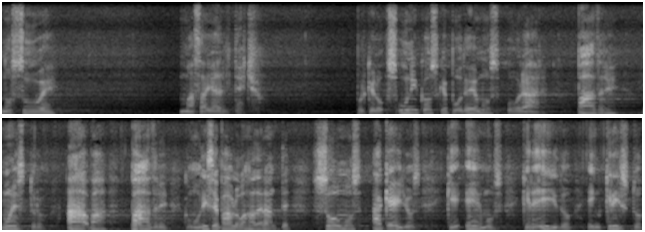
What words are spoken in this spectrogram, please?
nos sube más allá del techo. Porque los únicos que podemos orar, Padre nuestro, Abba Padre, como dice Pablo más adelante, somos aquellos que hemos creído en Cristo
